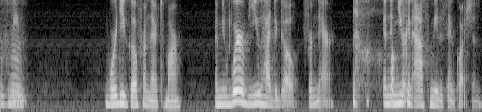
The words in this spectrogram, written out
I Mm-hmm. mean, where do you go from there Tamar? I mean, where have you had to go from there? And then you can ask me the same question.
